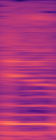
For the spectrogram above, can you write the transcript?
It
